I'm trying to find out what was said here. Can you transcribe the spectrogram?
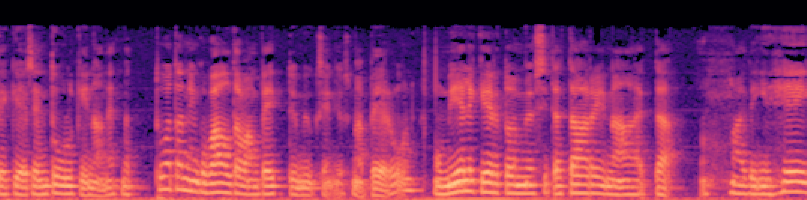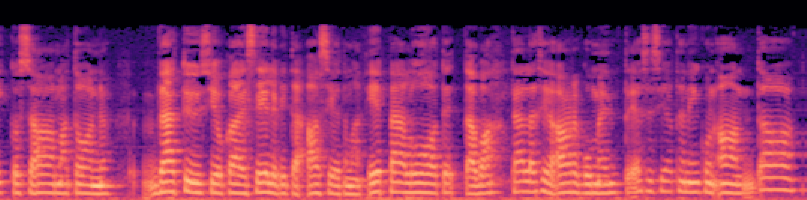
tekee sen tulkinnan, että mä tuotan niinku valtavan pettymyksen, jos mä perun. Mun mieli kertoo myös sitä tarinaa, että mä jotenkin heikko, saamaton, vätyys, joka ei selvitä asioita, mä epäluotettava. Tällaisia argumentteja se sieltä niin kuin antaa.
